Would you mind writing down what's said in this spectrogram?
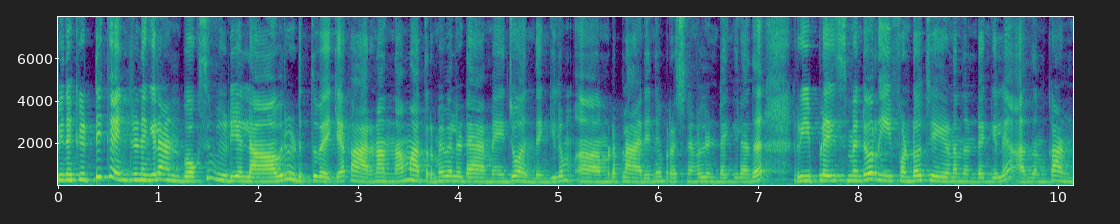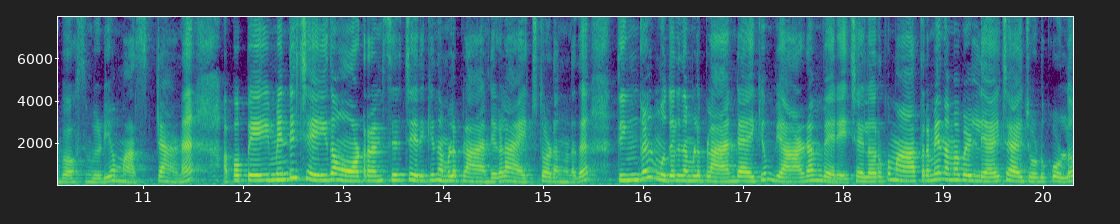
പിന്നെ കിട്ടിക്കഴിഞ്ഞിട്ടുണ്ടെങ്കിൽ അൺബോക്സിങ് വീഡിയോ എല്ലാവരും എടുത്തു വയ്ക്കുക കാരണം എന്നാൽ മാത്രമേ വല്ല ഡാമേജോ എന്തെങ്കിലും നമ്മുടെ പ്ലാന്റിന് പ്രശ്നങ്ങൾ ഉണ്ടെങ്കിൽ അത് റീപ്ലേസ്മെന്റോ റീഫണ്ടോ ചെയ്യണമെന്നുണ്ടെങ്കിൽ അത് നമുക്ക് അൺബോക്സിങ് വീഡിയോ മസ്റ്റാണ് അപ്പോൾ പേയ്മെന്റ് ചെയ്ത ഓർഡർ അനുസരിച്ചായിരിക്കും നമ്മൾ പ്ലാന്റുകൾ അയച്ചു തുടങ്ങുന്നത്. തിങ്കൾ മുതൽ നമ്മൾ പ്ലാന്റ് അയക്കും വ്യാഴം വരെ. ചിലർക്ക് മാത്രമേ നമ്മൾ വെള്ളിയാഴ്ച അയച്ചു കൊടുക്കുള്ളൂ.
